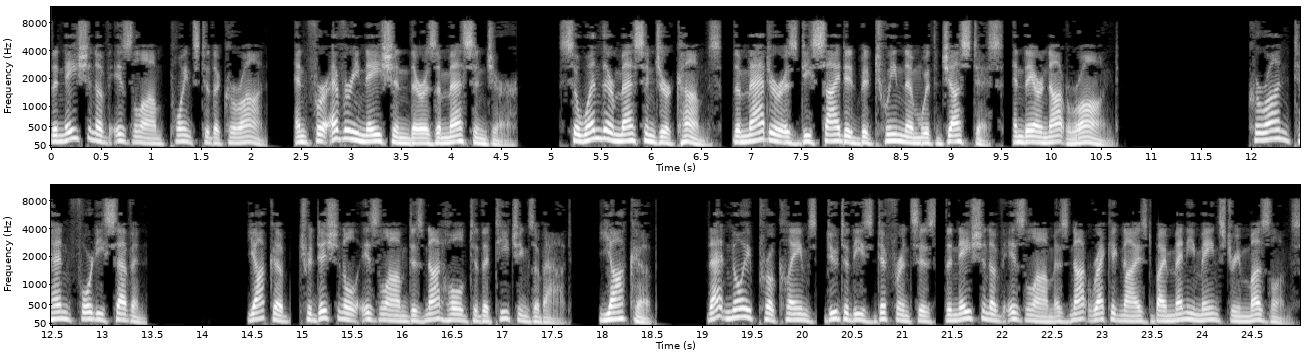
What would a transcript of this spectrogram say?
The Nation of Islam points to the Quran, "...and for every nation there is a messenger. So when their messenger comes, the matter is decided between them with justice, and they are not wronged." Quran 1047 Yaqub, traditional Islam does not hold to the teachings about Yaqub that Noi proclaims. Due to these differences, the Nation of Islam is not recognized by many mainstream Muslims.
